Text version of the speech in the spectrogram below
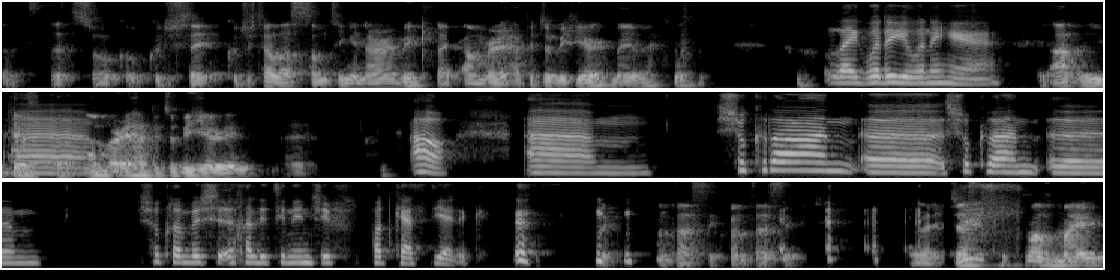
That's that's so cool. Could you say could you tell us something in Arabic? Like I'm very happy to be here, maybe. like what do you want to hear? Uh, because um, I'm very happy to be here in uh... Oh. Um شكرا uh, شكرا um, شكرا باش خليتيني نجي في البودكاست ديالك. fantastic, fantastic. Right. Just it was my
